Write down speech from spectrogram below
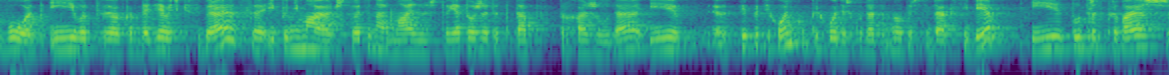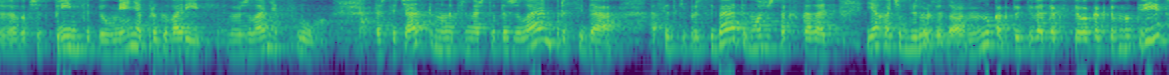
Вот. И вот э, когда девочки собираются и понимают, что это нормально, что я тоже этот этап прохожу, да, и э, ты потихоньку приходишь куда-то внутрь себя к себе, и тут раскрываешь э, вообще в принципе умение проговорить свое желание вслух. Потому что часто мы, например, что-то желаем про себя, а все-таки про себя ты можешь так сказать, я хочу, ну как-то у тебя так все как-то внутри,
